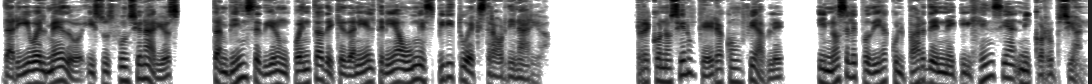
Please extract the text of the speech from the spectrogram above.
Darío el Medo y sus funcionarios también se dieron cuenta de que Daniel tenía un espíritu extraordinario. Reconocieron que era confiable y no se le podía culpar de negligencia ni corrupción.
